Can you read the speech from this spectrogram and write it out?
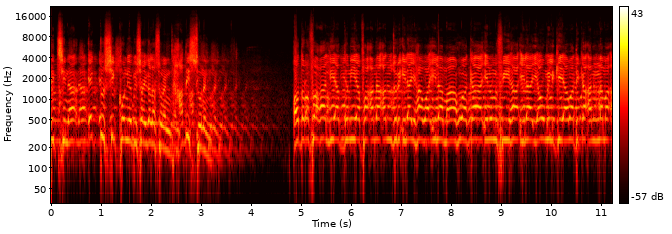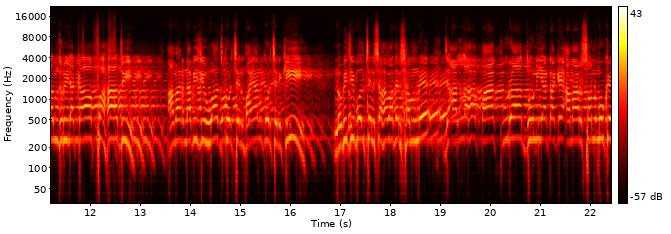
দিচ্ছি না, একটু শিক্ষণীয় বিষয়গুলো শুনেন, হাদিস শুনেন। অদরফা আলিয়া দুনিয়া ফা আনা আনজুর ইলাইহা ওয়া ইলা মা হুয়া কাইনুন ফিহা ইলা ইয়াউমিল কিয়ামাতিকা আন্নামা আনজুর ইলা কাফা হাজি আমার নাবিজি ওয়াজ করছেন বায়ান করছেন কি? নবীজি বলছেন সাহাবাদের সামনে যে আল্লাহ পাক পুরা দুনিয়াটাকে আমার সম্মুখে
